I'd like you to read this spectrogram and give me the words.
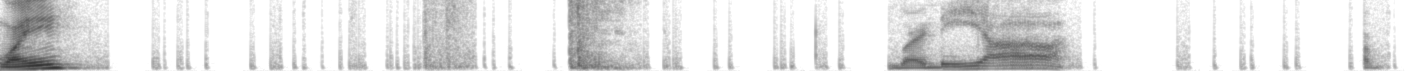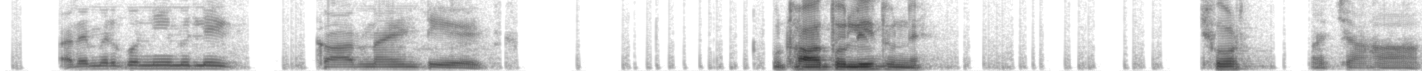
वहीं। बढ़िया। अरे मेरे को नहीं मिली। कार 98 उठा तो ली तूने। छोड़। अच्छा हाँ।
